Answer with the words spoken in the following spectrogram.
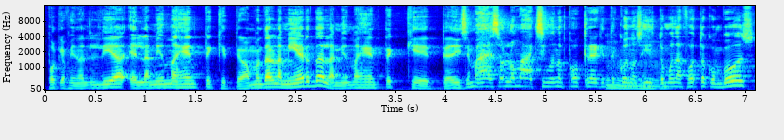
Porque al final del día es la misma gente que te va a mandar la mierda, la misma gente que te dice, ma, eso es lo máximo, no puedo creer que te conocí, toma una foto con vos.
